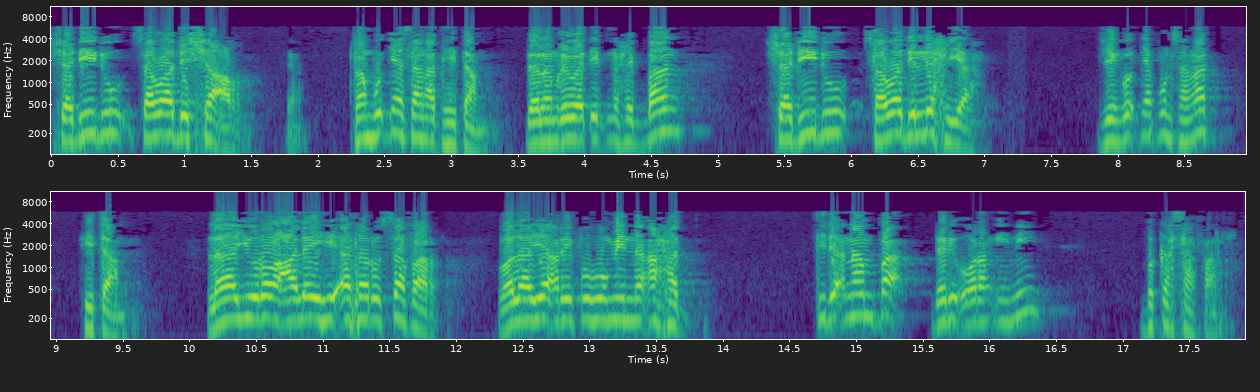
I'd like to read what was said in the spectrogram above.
Syadidu sawadis syar. Ya. Rambutnya sangat hitam. Dalam riwayat Ibnu Hibban, syadidu sawadil lihyah. Jenggotnya pun sangat hitam. La yura alaihi atharus safar wa ya'rifuhu minna ahad. Tidak nampak dari orang ini bekas safar.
